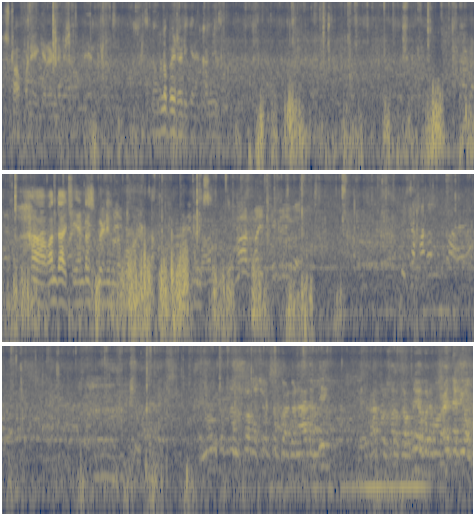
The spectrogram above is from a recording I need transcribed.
ஸ்டாப் பண்ணி வைக்கிறேன் ரெண்டு நிமிஷம் அப்படியே. நான் உள்ளே போயிட்டு அடிக்கிறேன் கண்டிப்பாக ஆ வந்தாச்சு என்ட்ரன்ஸ் பில்டிங் உள்ள போக வேண்டியதான் என்ட்ரன்ஸ் والله شوف شوف البني آدم دي اليوم.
